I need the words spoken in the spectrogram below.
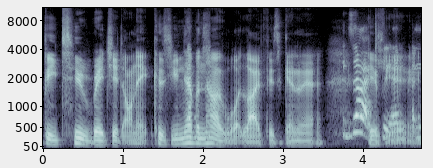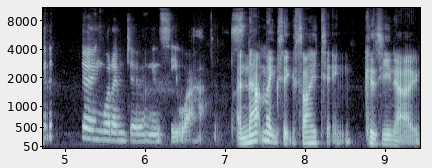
be too rigid on it because you never know what life is going to exactly. I'm, I'm going to doing what I'm doing and see what happens. And that makes it exciting because, you know,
